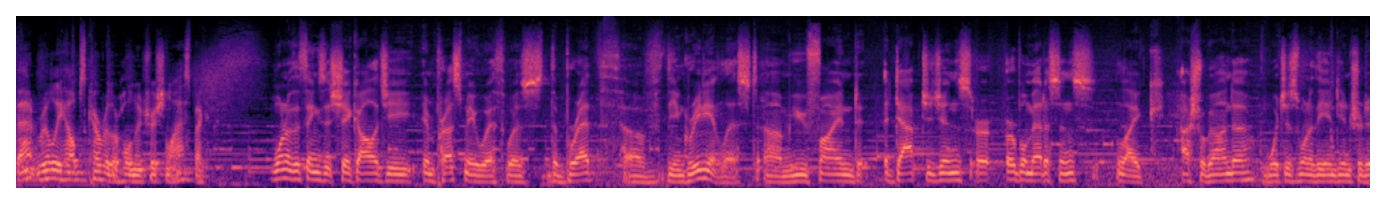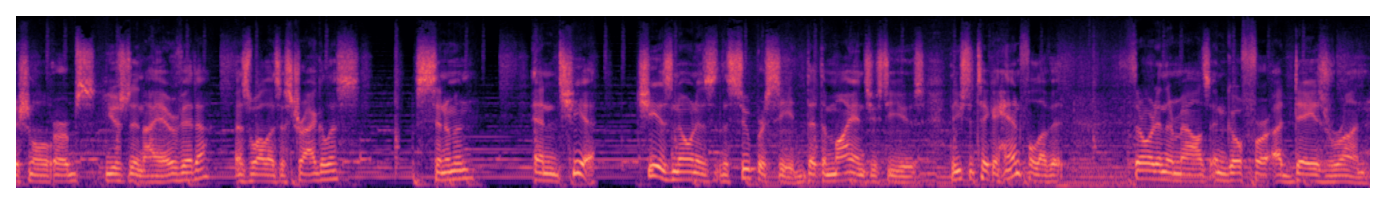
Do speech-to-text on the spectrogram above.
That really helps cover their whole nutritional aspect. One of the things that Shakeology impressed me with was the breadth of the ingredient list. Um, you find adaptogens, or herbal medicines like ashwagandha, which is one of the Indian traditional herbs used in Ayurveda, as well as astragalus, cinnamon, and chia. Chia is known as the super seed that the Mayans used to use. They used to take a handful of it, throw it in their mouths, and go for a day's run.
